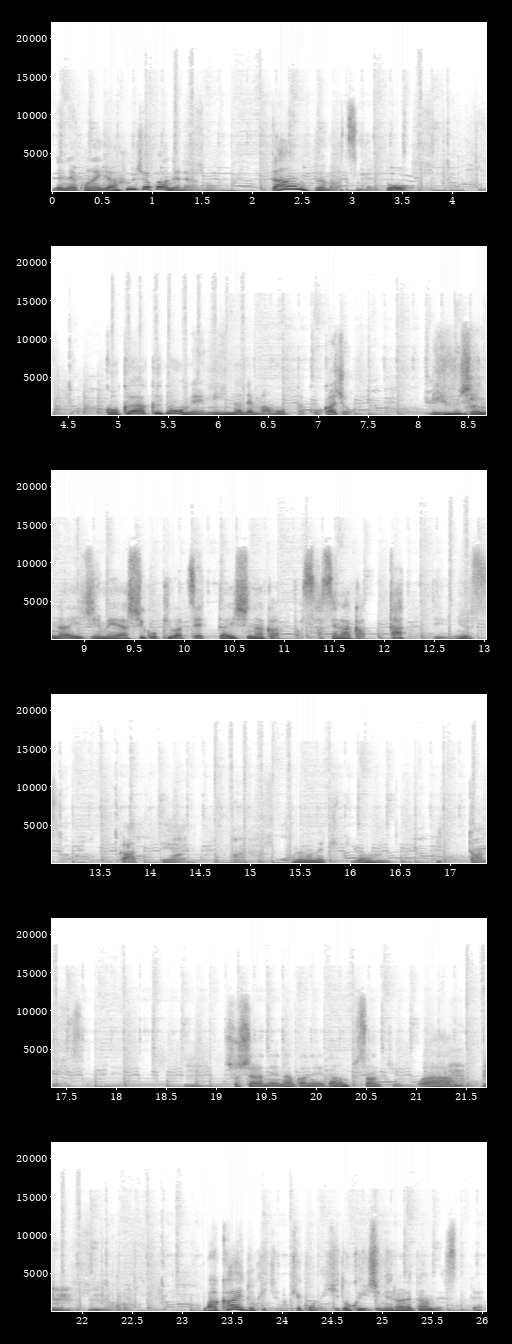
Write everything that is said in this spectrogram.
い。でねこのヤフージャパンでねあのダンプ松本極悪同盟みんなで守った五箇条理不尽ないじめやしごきは絶対しなかったさせなかったっていうニュースがあって、はいはい。これをねちょっと読んでいったんですよねうん。そしたらねなんかねダンプさんっていうのはうん。若い時っていうのは結構ねひどくいじめられたんですって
